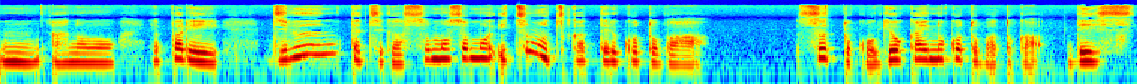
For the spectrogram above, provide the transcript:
うん、あのー、やっぱり自分たちがそもそもいつも使ってる言葉すっとこう業界の言葉とかです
